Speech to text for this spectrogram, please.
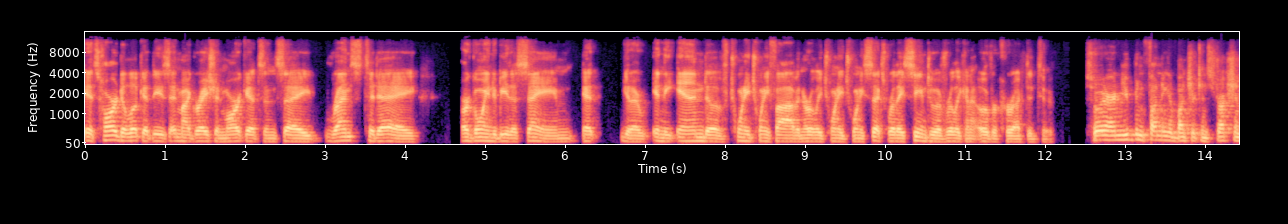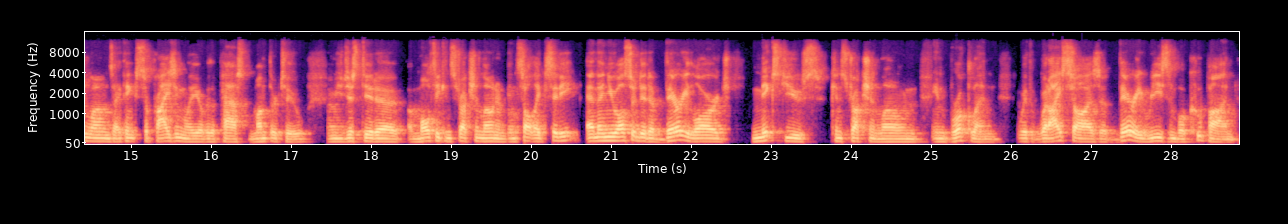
it's hard to look at these in migration markets and say rents today are going to be the same at you know in the end of 2025 and early 2026 where they seem to have really kind of overcorrected to so aaron you've been funding a bunch of construction loans i think surprisingly over the past month or two you just did a, a multi-construction loan in, in salt lake city and then you also did a very large mixed use construction loan in Brooklyn with what I saw as a very reasonable coupon.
